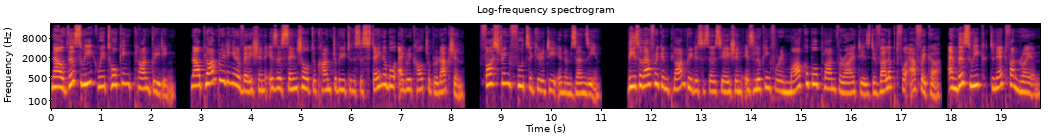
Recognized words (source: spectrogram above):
Now, this week we're talking plant breeding. Now, plant breeding innovation is essential to contribute to the sustainable agriculture production, fostering food security in Mzansi. The South African Plant Breeders Association is looking for remarkable plant varieties developed for Africa. And this week, Toinette van Rooyen,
